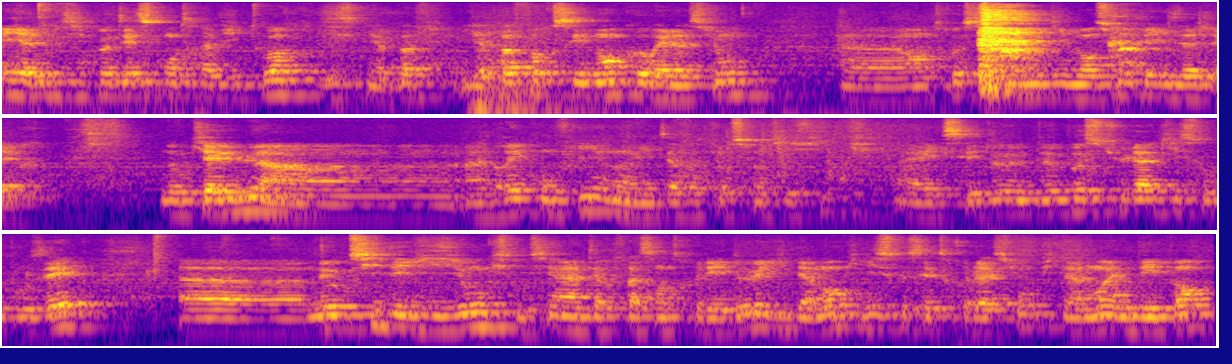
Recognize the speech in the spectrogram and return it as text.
et il y a d'autres hypothèses contradictoires qui disent qu'il n'y a, a, pas forcément corrélation entre ces deux dimensions paysagères. Donc il y a eu un, vrai conflit dans la littérature scientifique avec ces deux, deux postulats qui s'opposaient. Euh, mais aussi des visions qui sont aussi à l'interface entre les deux, évidemment, qui disent que cette relation, finalement, elle dépend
